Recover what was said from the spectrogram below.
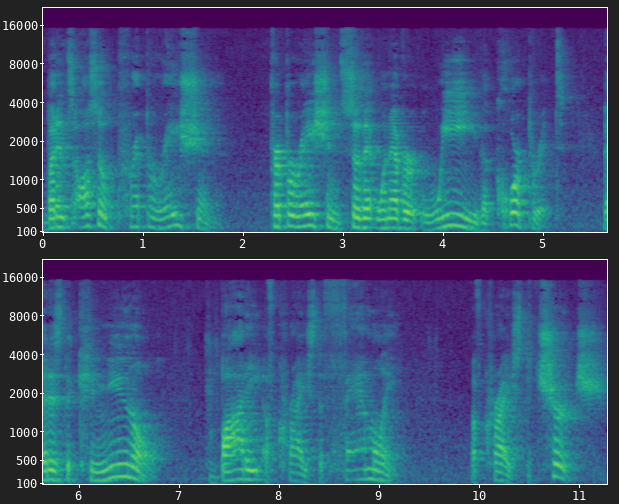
but it's also preparation. Preparation so that whenever we, the corporate, that is the communal body of Christ, the family of Christ, the church,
